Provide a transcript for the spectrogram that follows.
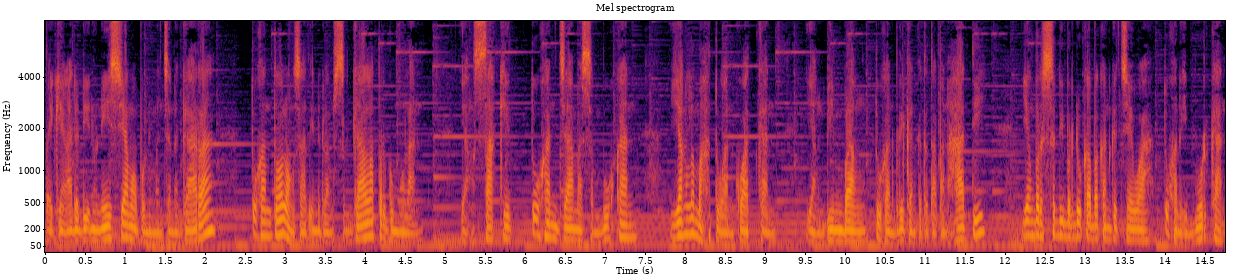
baik yang ada di Indonesia maupun di mancanegara, Tuhan tolong saat ini dalam segala pergumulan. Yang sakit Tuhan jamah sembuhkan, yang lemah Tuhan kuatkan, yang bimbang Tuhan berikan ketetapan hati, yang bersedih berduka bahkan kecewa Tuhan hiburkan.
